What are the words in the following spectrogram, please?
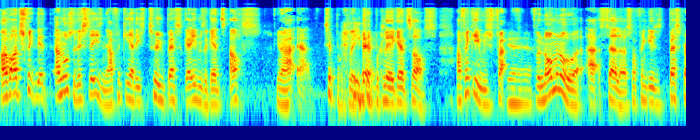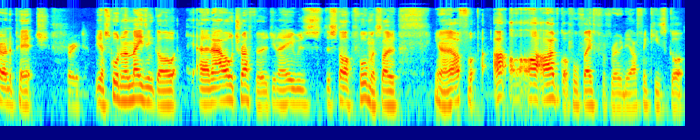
I, I just think that, and also this season, I think he had his two best games against us you know, typically yeah. typically against us. I think he was fa- yeah. phenomenal at Selhurst. I think he was best player on the pitch. Great. You know, scored an amazing goal. And at Old Trafford, you know, he was the star performer. So, you know, I've, I, have got full faith for Rooney. I think he's got,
